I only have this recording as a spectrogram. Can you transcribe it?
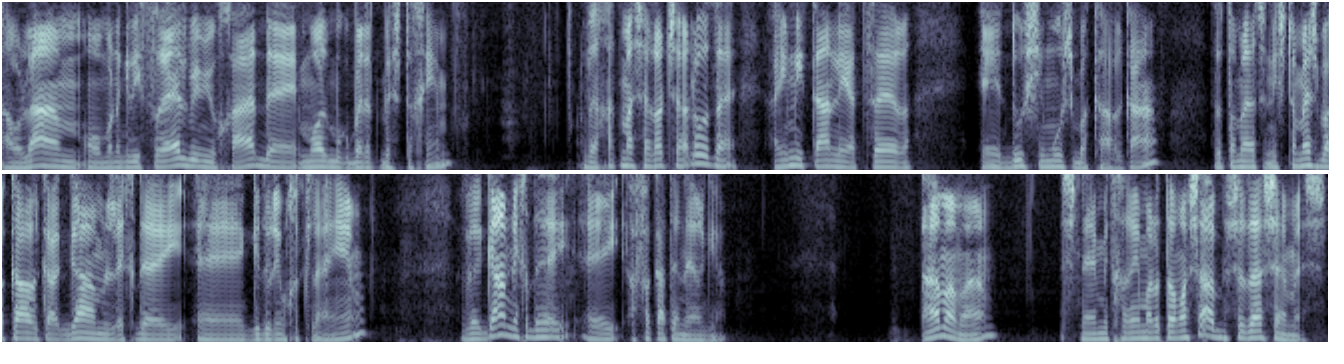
שהעולם, או בוא נגיד ישראל במיוחד, אה, מאוד מוגבלת בשטחים. ואחת מהשאלות שעלו זה האם ניתן לייצר אה, דו שימוש בקרקע, זאת אומרת שנשתמש בקרקע גם לכדי אה, גידולים חקלאיים וגם לכדי אה, הפקת אנרגיה. אממה, שניהם מתחרים על אותו משאב שזה השמש.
